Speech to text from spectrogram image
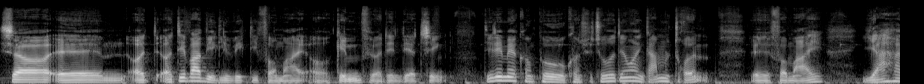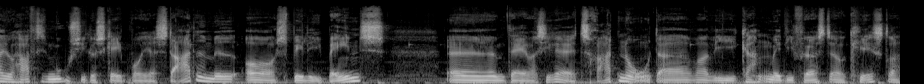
Så, øh, og, og det var virkelig vigtigt for mig at gennemføre den der ting. Det der med at komme på konservatoriet, det var en gammel drøm øh, for mig. Jeg har jo haft et musikerskab, hvor jeg startede med at spille i bands. Øh, da jeg var cirka 13 år, der var vi i gang med de første orkestre,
